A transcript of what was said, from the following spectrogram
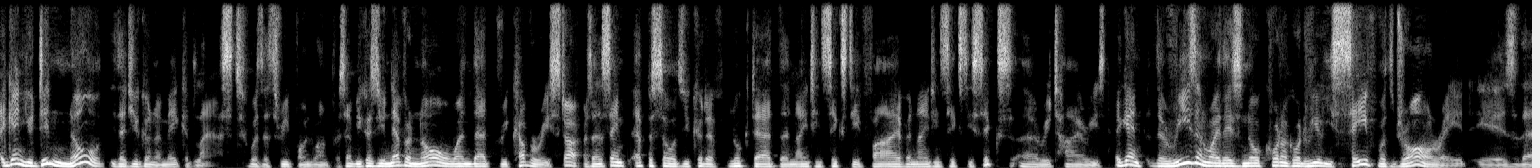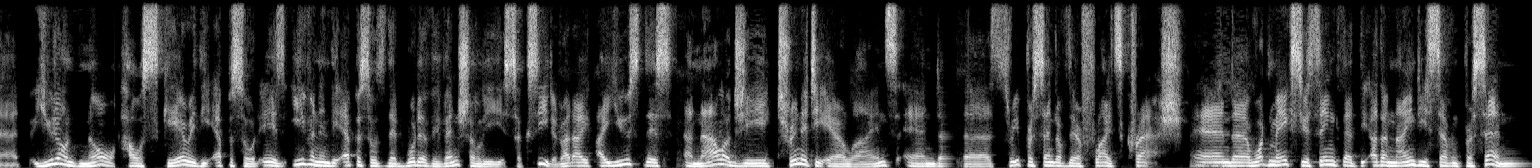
Again, you didn't know that you're going to make it last with a 3.1% because you never know when that recovery starts. And the same episodes you could have looked at the 1965 and 1966 uh, retirees. Again, the reason why there's no quote unquote really safe withdrawal rate is that you don't know how scary the episode is, even in the episodes that would have eventually succeeded, right? I, I used this analogy Trinity Airlines and uh, 3% of their flights crash. And uh, what makes you think that the other 97%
